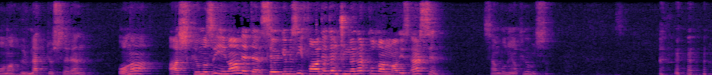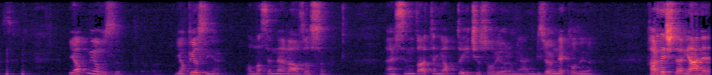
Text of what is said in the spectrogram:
ona hürmet gösteren, ona aşkımızı ilan eden, sevgimizi ifade eden cümleler kullanmalıyız. Ersin, sen bunu yapıyor musun? Yapmıyor musun? Yapıyorsun ya. Yani. Allah senden razı olsun. Ersin zaten yaptığı için soruyorum yani. Bize örnek oluyor. Kardeşler yani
